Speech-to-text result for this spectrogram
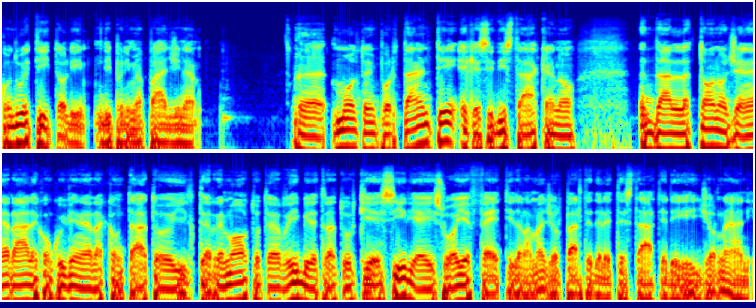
con due titoli di prima pagina eh, molto importanti e che si distaccano dal tono generale con cui viene raccontato il terremoto terribile tra Turchia e Siria e i suoi effetti dalla maggior parte delle testate dei giornali.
